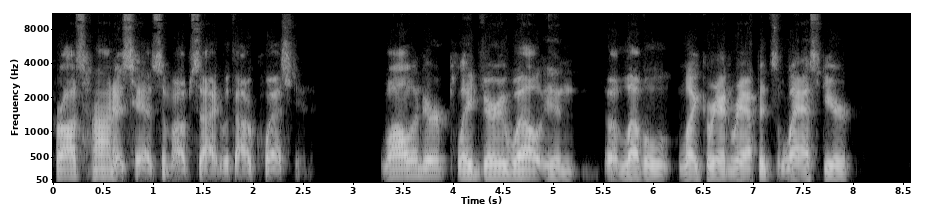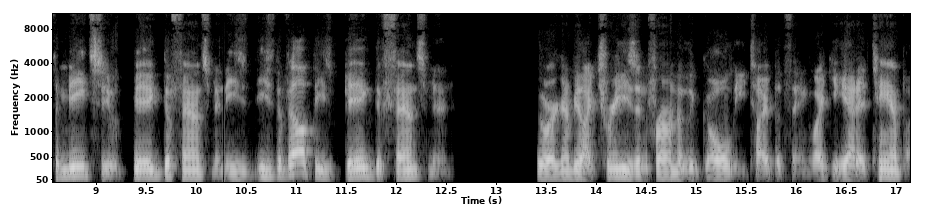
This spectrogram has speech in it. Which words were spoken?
Cross Hanas has some upside without question. Wallinder played very well in a level like Grand Rapids last year. Tuomisto, big defenseman. He's he's developed these big defensemen who are going to be like trees in front of the goalie type of thing, like you had at Tampa.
